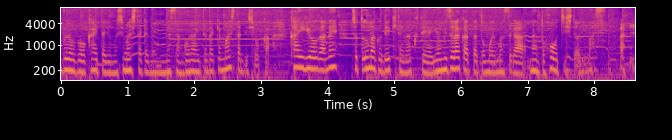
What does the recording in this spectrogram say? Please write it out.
うブログを書いたりもしましたけども皆さんご覧いただけましたでしょうか？開業がねちょっとうまくできてなくて読みづらかったと思いますがなんと放置しております、はい。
